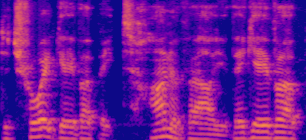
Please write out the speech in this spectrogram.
Detroit gave up a ton of value. They gave up,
